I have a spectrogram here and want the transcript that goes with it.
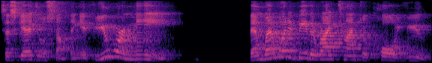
to schedule something? If you were me, then when would it be the right time to call you?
